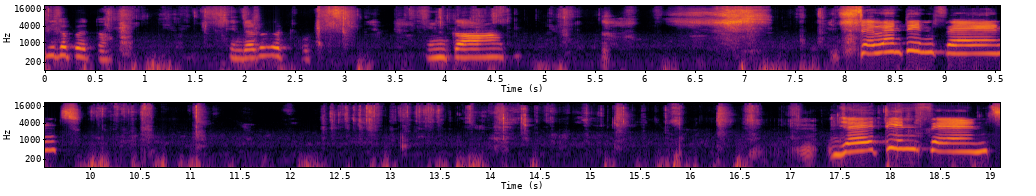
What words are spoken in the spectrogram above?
మీద పెడతా పెట్టుకో ఇంకా seventeen friends eighteen friends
